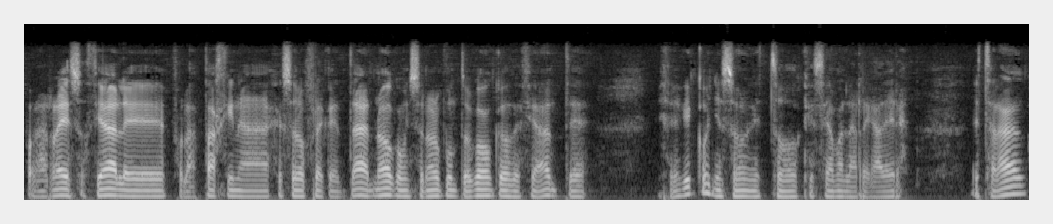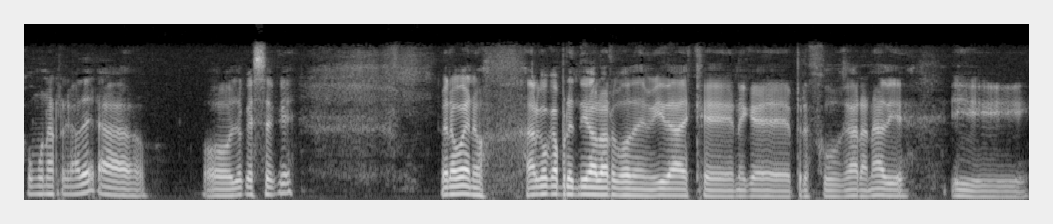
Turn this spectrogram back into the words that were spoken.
por las redes sociales, por las páginas que suelo frecuentar, ¿no? Comisonoro.com que os decía antes. ¿Qué coño son estos que se llaman La Regadera? ¿Estarán como una regadera? O yo qué sé qué. Pero bueno, algo que he aprendido a lo largo de mi vida es que no hay que prejuzgar a nadie. Y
